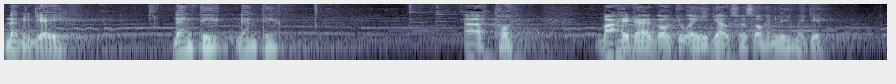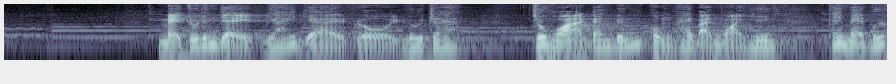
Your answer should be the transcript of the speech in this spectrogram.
Đành vậy. Đáng tiếc, đáng tiếc. À thôi Bà hãy ra gọi chú ấy vào sửa soạn hành lý mà về Mẹ chú đứng dậy vái dài rồi lui ra Chú Hòa đang đứng cùng hai bạn ngoài hiên Thấy mẹ bước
